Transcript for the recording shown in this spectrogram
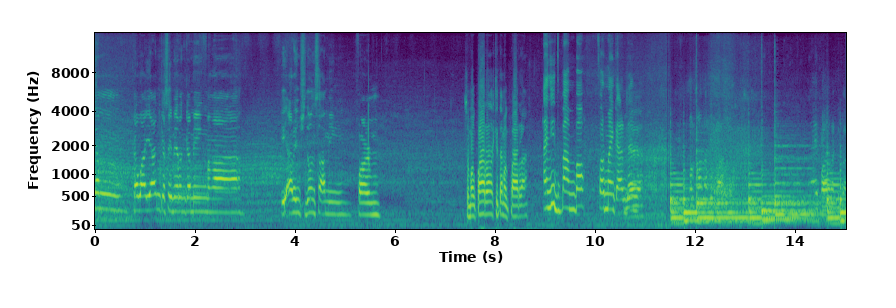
Ng kawayan kasi meron kaming mga i-arrange doon sa aming farm. So magpara kita magpara. I need bamboo for my garden. Yeah, yeah. Magpara kita. Magpara kita.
